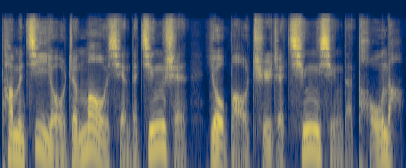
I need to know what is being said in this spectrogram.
他们既有着冒险的精神，又保持着清醒的头脑。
